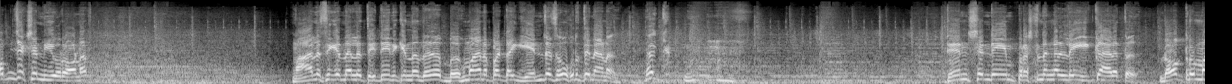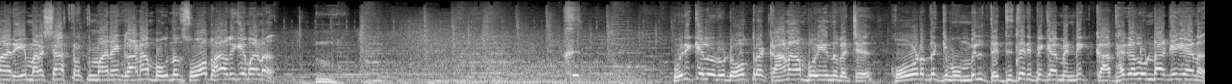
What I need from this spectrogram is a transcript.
ഒബ്ജക്ഷൻ യുവർ ഓണർ മാനസിക നില തെറ്റിയിരിക്കുന്നത് ബഹുമാനപ്പെട്ട എന്റെ സുഹൃത്തിനാണ്. ടെൻഷന്റെയും പ്രശ്നങ്ങളുടെയും ഈ കാലത്ത് ഡോക്ടർമാരെയും മനഃശാസ്ത്രജ്ഞന്മാരെയും കാണാൻ പോകുന്നത് സ്വാഭാവികമാണ്. ഒരിക്കൽ ഒരു ഡോക്ടറെ കാണാൻ പോയി എന്ന് വെച്ച് കോടതിക്ക് മുമ്പിൽ തെറ്റിദ്ധരിപ്പിക്കാൻ വേണ്ടി കഥകൾ ഉണ്ടാക്കുകയാണ്.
